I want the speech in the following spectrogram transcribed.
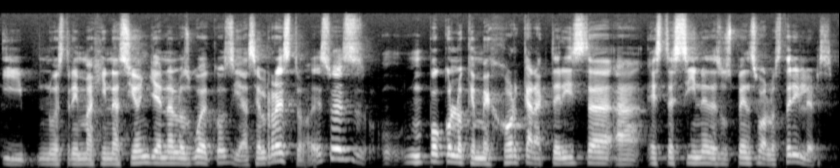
y nuestra imaginación llena los huecos y hace el resto. Eso es un poco lo que mejor caracteriza a este cine de suspenso, a los thrillers.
